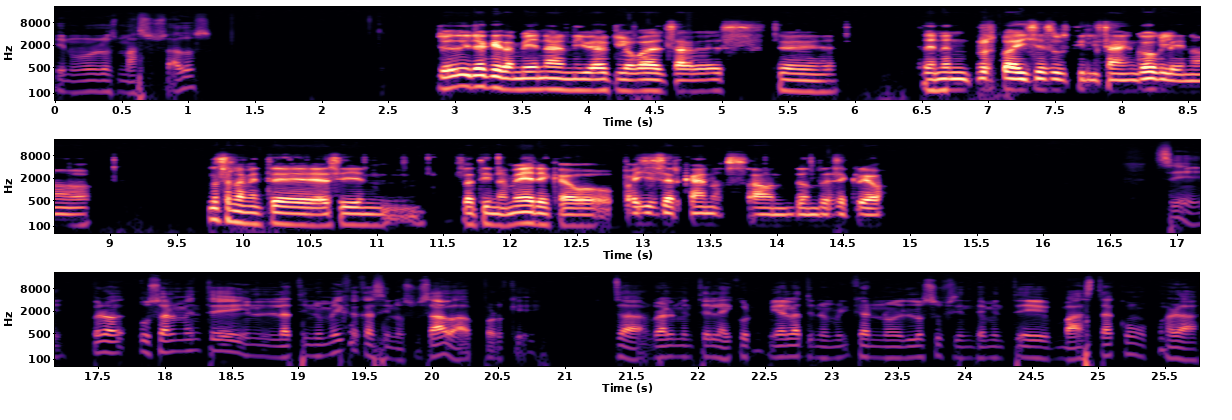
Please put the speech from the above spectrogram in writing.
y en uno de los más usados. Yo diría que también a nivel global, ¿sabes? Eh, en otros países utilizan Google, no, no solamente así en Latinoamérica o países cercanos a don- donde se creó. Sí, pero usualmente en Latinoamérica casi no se usaba porque, o sea, realmente la economía de Latinoamérica no es lo suficientemente vasta como para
